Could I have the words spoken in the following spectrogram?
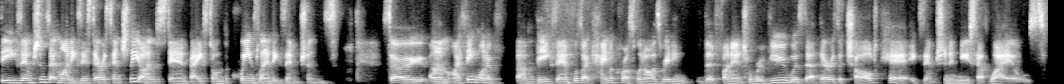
the exemptions that might exist are essentially, I understand, based on the Queensland exemptions. So um, I think one of um, the examples I came across when I was reading the financial review was that there is a childcare exemption in New South Wales.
